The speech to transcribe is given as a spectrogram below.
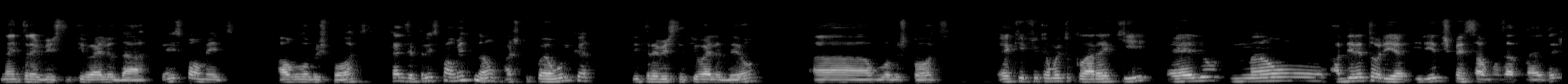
na entrevista que o Hélio dá, principalmente ao Globo Esporte, quer dizer, principalmente não, acho que foi a única entrevista que o Hélio deu ao Globo Esporte, é que fica muito claro é que Hélio não, a diretoria iria dispensar alguns atletas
